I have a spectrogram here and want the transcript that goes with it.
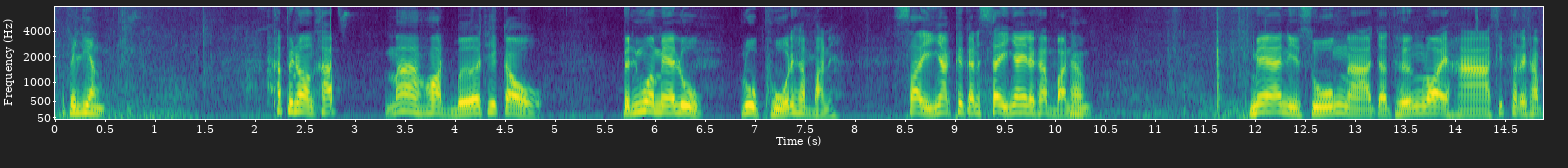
เอาไปเลี้ยง ครับพี่น้องครับ มาฮอดเบอร์ที่เก่า เป็นงัวแม่ลูกลูกผูนะครับบัดนี่ใส่ยักษ์คือกันใส่ใหญ่เลยครับบัดคนี่รับแม่นี่สูงน่าจะถึงร้อยหาสิบเท่าไหรครับ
